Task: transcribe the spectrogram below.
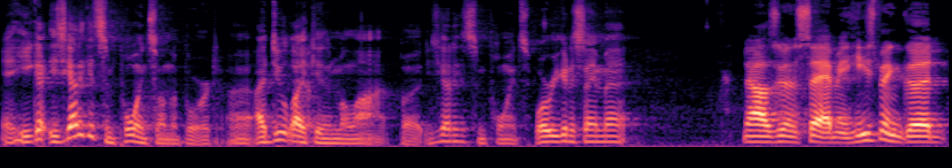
yeah, he got he's got to get some points on the board. Uh, I do like him a lot, but he's got to get some points. What were you going to say, Matt? No, I was going to say. I mean, he's been good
